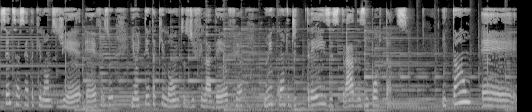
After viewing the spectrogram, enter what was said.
160 quilômetros de Éfeso e 80 quilômetros de Filadélfia, no encontro de três estradas importantes. Então, é,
